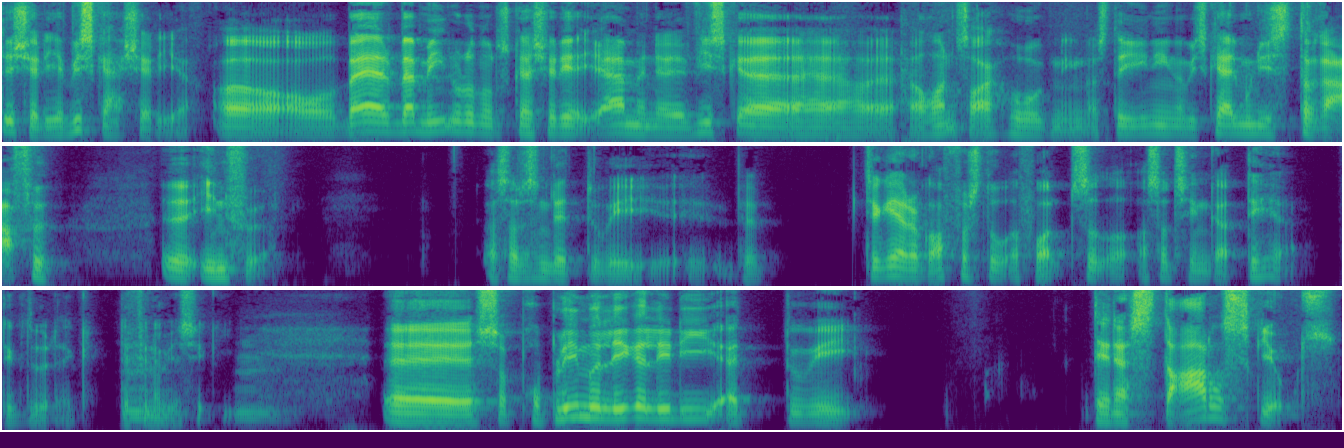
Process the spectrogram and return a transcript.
Det er sharia, vi skal have sharia. Og, og hvad, hvad mener du, når du skal have sharia? Ja, men øh, vi skal have, have håndsrækhugning og stening, og vi skal have alle mulige straffe øh, indført. Og så er det sådan lidt, du ved, øh, det kan jeg da godt forstå, at folk sidder og så tænker, det her, det gider det ikke, det finder mm. vi os ikke i. Mm. Øh, så problemet ligger lidt i, at du ved, den er startet skævt.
